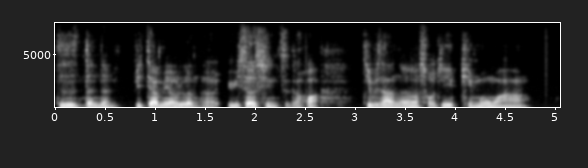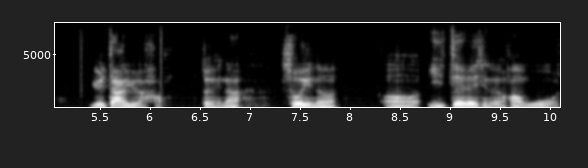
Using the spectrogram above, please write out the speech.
就是等等比较没有任何预设性质的话，基本上呢，手机屏幕啊越大越好，对，那所以呢，呃，以这类型的话，我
